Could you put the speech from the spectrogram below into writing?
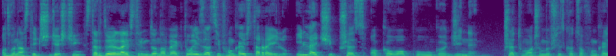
o 12.30 startuje livestream do nowej aktualizacji w Honkai Star Railu i leci przez około pół godziny. Przetłumaczymy wszystko, co w Honkai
